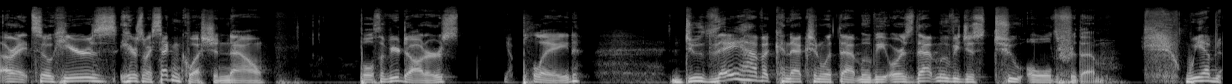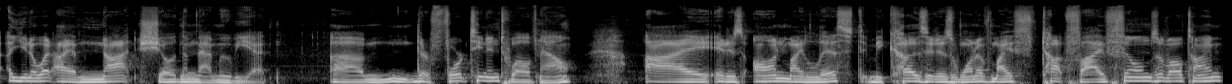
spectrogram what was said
All right, so here's here's my second question. Now, both of your daughters Yep. played. Do they have a connection with that movie, or is that movie just too old for them? We have, you know what? I have not showed them that movie yet. Um, they're 14 and 12 now. I it is on my list because it is one of my f- top five films of all time.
